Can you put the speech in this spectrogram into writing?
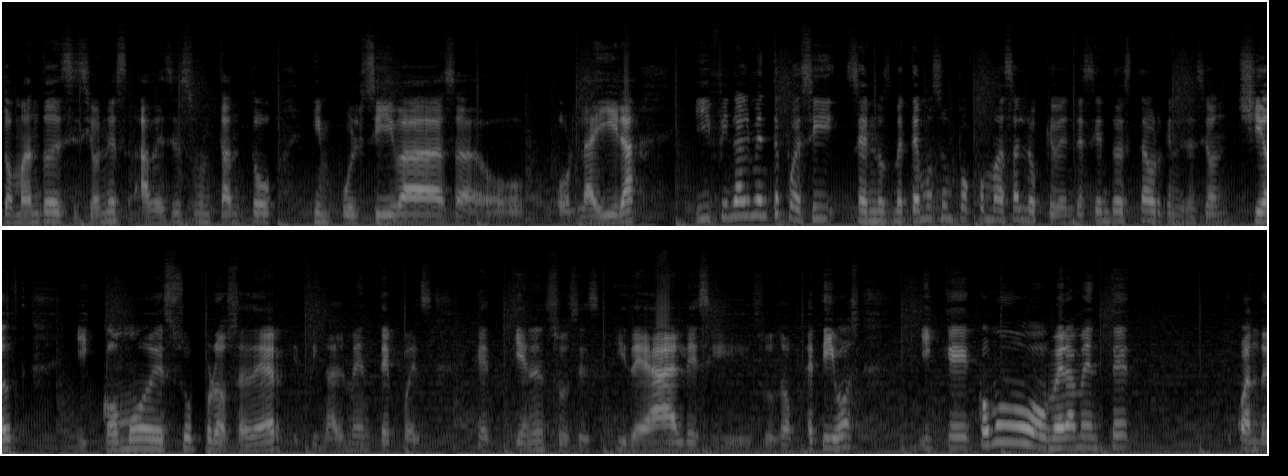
tomando decisiones a veces un tanto impulsivas ah, o por la ira. Y finalmente, pues sí, se nos metemos un poco más a lo que vende siendo esta organización Shield y cómo es su proceder y finalmente, pues que tienen sus ideales y sus objetivos y que como meramente cuando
